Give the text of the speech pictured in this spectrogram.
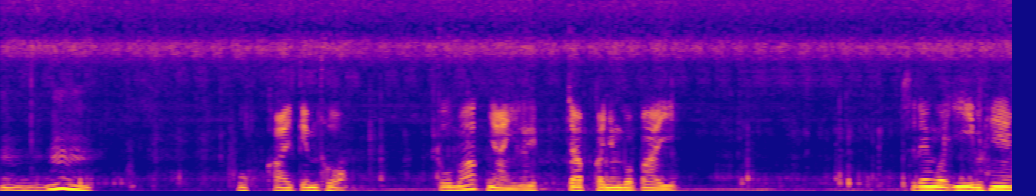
อืมโอ้ไข่เต็มท้องตัวบักใหญ่เลย จับกันยังบ่ไป แสดงว่าอิ่มแห้ง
